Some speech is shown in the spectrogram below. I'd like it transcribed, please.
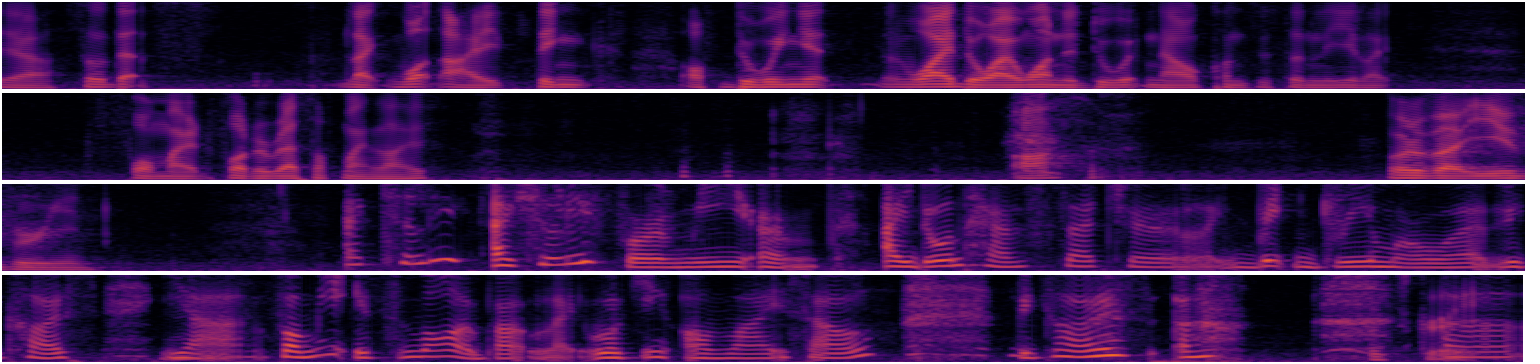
yeah so that's like what i think of doing it why do i want to do it now consistently like for my for the rest of my life Awesome. What about you, Vereen? Actually, actually, for me, um, I don't have such a like big dream or what because yeah, for me it's more about like working on myself, because uh, That's great. uh,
